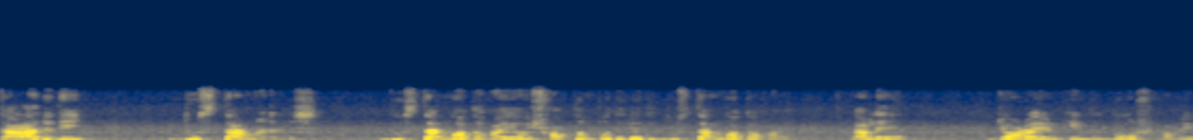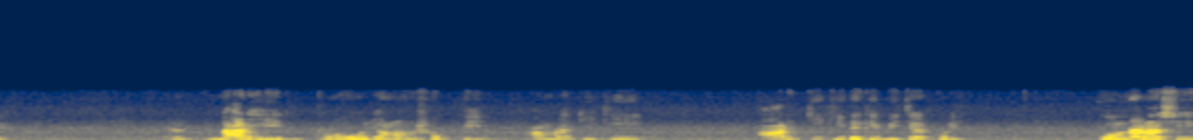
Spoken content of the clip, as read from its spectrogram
তারা যদি দুস্থান দুস্থানগত হয়, ওই সপ্তমপতি যদি দুস্থানগত হয়, তাহলে জরায়ুর কিন্তু দোষ হবে। নারীর প্রজনন শক্তি, আমরা কি কি, আর কি কি দেখে বিচার করি? কন্যা রাশি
